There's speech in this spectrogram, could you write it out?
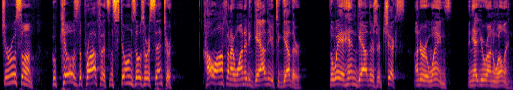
Jerusalem, who kills the prophets and stones those who are sent to her. How often I wanted to gather you together the way a hen gathers her chicks under her wings, and yet you were unwilling.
